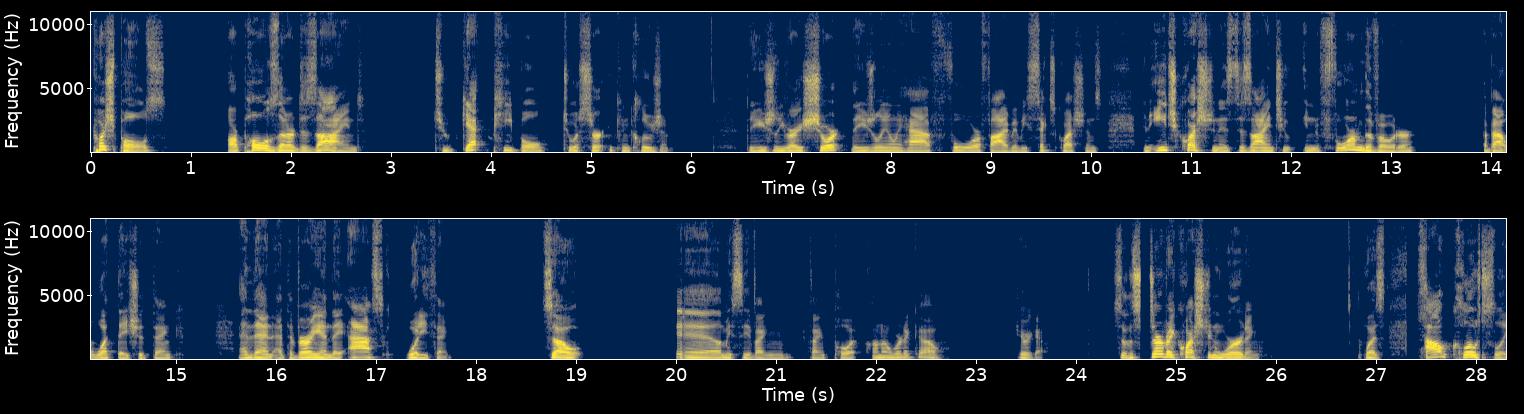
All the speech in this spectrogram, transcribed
Push polls are polls that are designed to get people to a certain conclusion. They're usually very short. They usually only have four, five, maybe six questions. And each question is designed to inform the voter about what they should think. And then at the very end, they ask, "What do you think?" So, eh, let me see if I can if I can pull it. Oh no, where'd it go? Here we go. So the survey question wording was, "How closely?"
